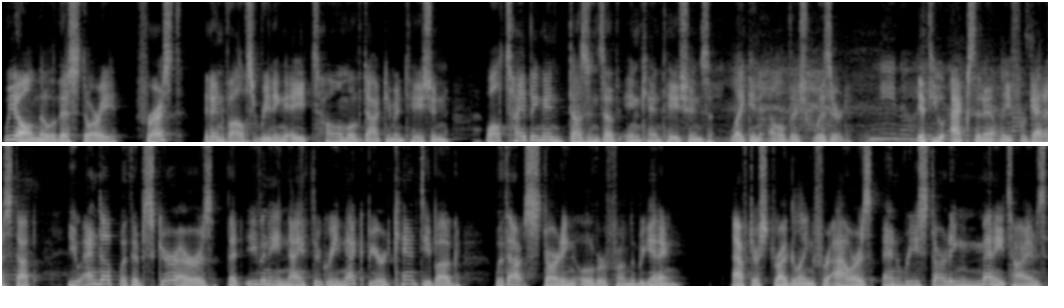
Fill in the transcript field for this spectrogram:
We all know this story. First, it involves reading a tome of documentation while typing in dozens of incantations like an elvish wizard. If you accidentally forget a step, you end up with obscure errors that even a ninth degree neckbeard can't debug without starting over from the beginning. After struggling for hours and restarting many times,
